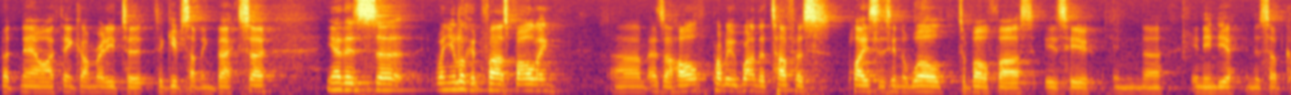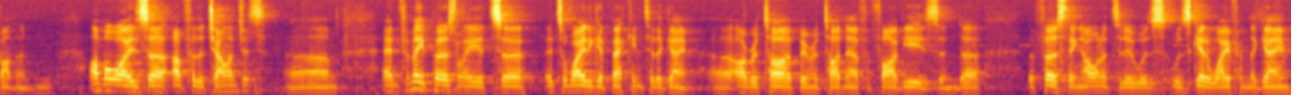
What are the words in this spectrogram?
But now I think I'm ready to, to give something back. So, you know, there's, uh, when you look at fast bowling um, as a whole, probably one of the toughest places in the world to bowl fast is here in, uh, in India, in the subcontinent. And I'm always uh, up for the challenges. Um, and for me personally, it's a, it's a way to get back into the game. Uh, I retired, been retired now for five years, and uh, the first thing I wanted to do was, was get away from the game,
